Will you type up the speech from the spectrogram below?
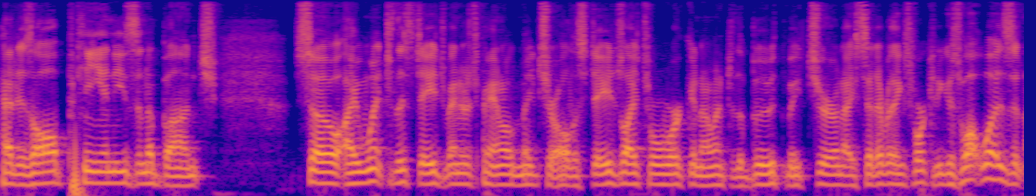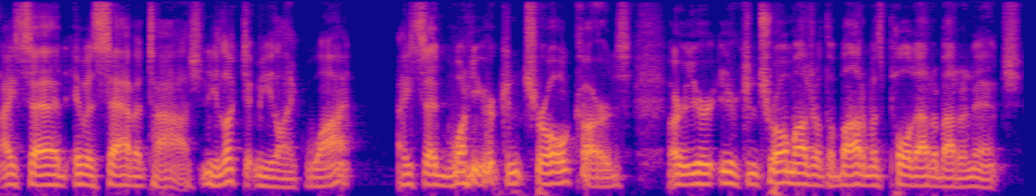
had his all peonies in a bunch. So I went to the stage manager's panel, made sure all the stage lights were working. I went to the booth, made sure, and I said, Everything's working. He goes, What was it? And I said, It was sabotage. And he looked at me like, What? I said, One of your control cards or your, your control module at the bottom was pulled out about an inch.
